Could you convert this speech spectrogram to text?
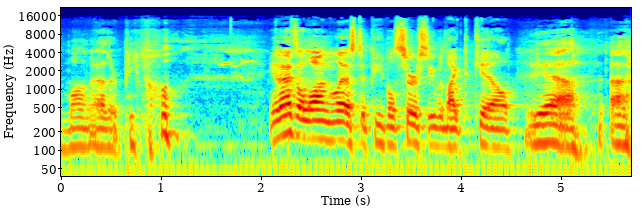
among other people. Yeah, that's a long list of people Cersei would like to kill. yeah. Uh,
